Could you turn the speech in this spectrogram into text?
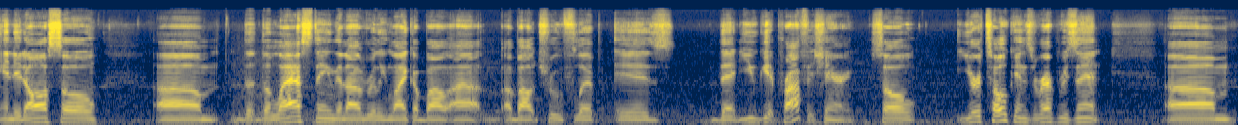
and it also um, the the last thing that I really like about uh, about TrueFlip is that you get profit sharing. So your tokens represent um,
